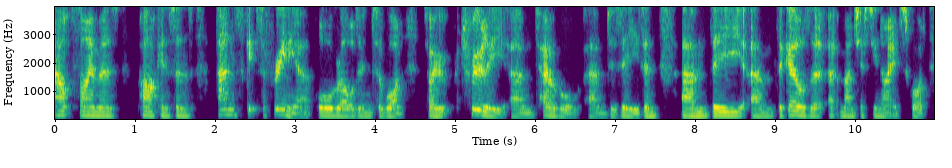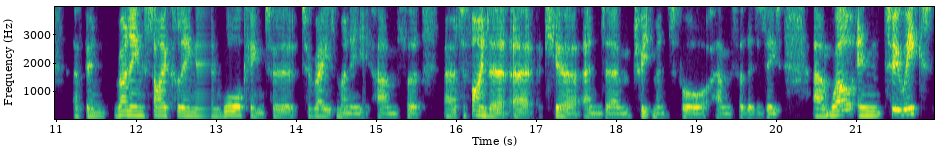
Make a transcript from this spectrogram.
Alzheimer's, Parkinson's, and schizophrenia all rolled into one. So truly um, terrible um, disease. And um, the um, the girls at, at, Manchester United squad have been running, cycling, and walking to to raise money um, for uh, to find a, a cure and um, treatments for for the disease. well, in two weeks,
